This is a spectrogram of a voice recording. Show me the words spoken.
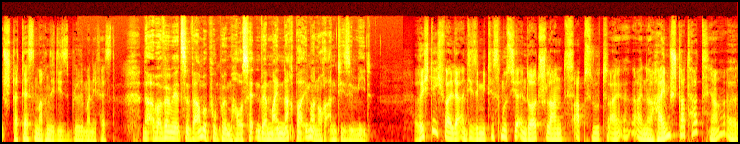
stattdessen machen sie dieses blöde Manifest. Na, aber wenn wir jetzt eine Wärmepumpe im Haus hätten, wäre mein Nachbar immer noch Antisemit. Richtig, weil der Antisemitismus ja in Deutschland absolut eine Heimstatt hat. Ja,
